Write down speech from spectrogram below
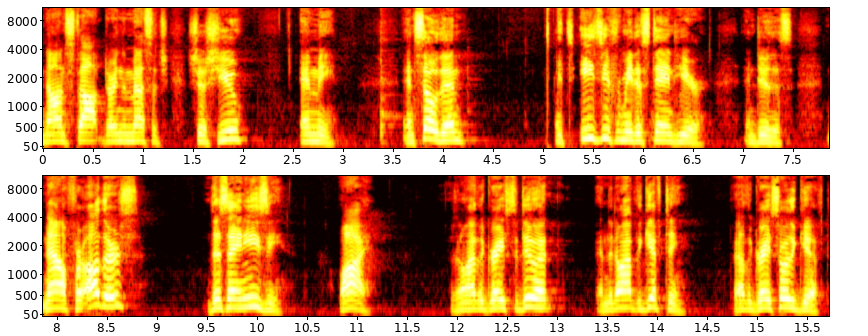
nonstop during the message. It's just you and me. And so then, it's easy for me to stand here and do this. Now, for others, this ain't easy. Why? They don't have the grace to do it, and they don't have the gifting. They have the grace or the gift.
